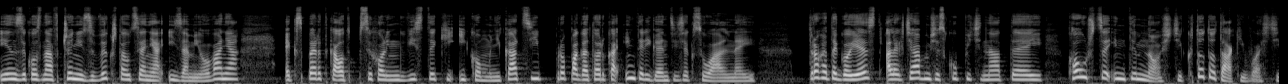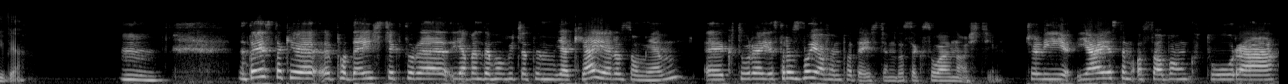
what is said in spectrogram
językoznawczyni z wykształcenia i zamiłowania, ekspertka od psycholingwistyki i komunikacji, propagatorka inteligencji seksualnej. Trochę tego jest, ale chciałabym się skupić na tej coachce intymności. Kto to taki właściwie? Hmm. To jest takie podejście, które ja będę mówić o tym, jak ja je rozumiem, e, które jest rozwojowym podejściem do seksualności. Czyli ja jestem osobą, która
